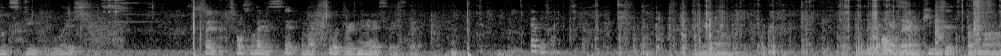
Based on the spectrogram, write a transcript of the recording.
Looks delicious. So it's supposed to let it sit for like two or three minutes, they said. That'll be fine. Oh, that keeps it from, uh,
